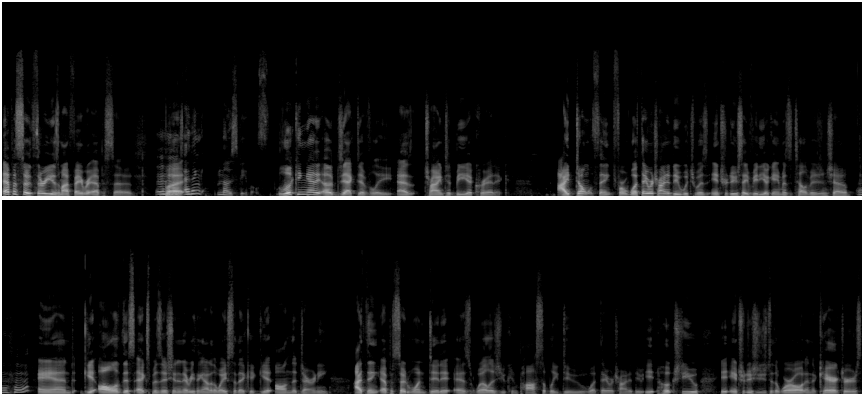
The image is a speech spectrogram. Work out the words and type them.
episode three is my favorite episode, but I think most people's. looking at it objectively as trying to be a critic, I don't think for what they were trying to do, which was introduce a video game as a television show mm-hmm. and get all of this exposition and everything out of the way so they could get on the journey. I think episode one did it as well as you can possibly do what they were trying to do. It hooks you, it introduces you to the world and the characters.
